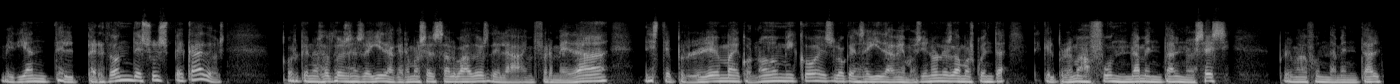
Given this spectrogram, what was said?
mediante el perdón de sus pecados porque nosotros enseguida queremos ser salvados de la enfermedad, de este problema económico, es lo que enseguida vemos. Y no nos damos cuenta de que el problema fundamental no es ese. El problema fundamental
